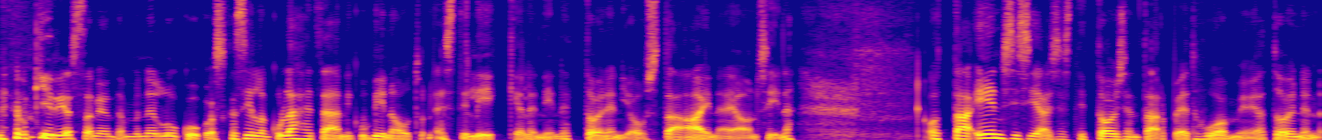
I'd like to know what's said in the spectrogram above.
Kirjassani on tämmöinen luku, koska silloin kun lähdetään niin kuin vinoutuneesti liikkeelle, niin että toinen joustaa aina ja on siinä ottaa ensisijaisesti toisen tarpeet huomioon ja toinen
